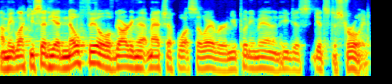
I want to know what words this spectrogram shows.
I mean, like you said, he had no feel of guarding that matchup whatsoever, and you put him in, and he just gets destroyed.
